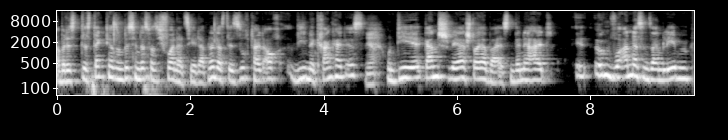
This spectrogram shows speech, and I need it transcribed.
Aber das, das deckt ja so ein bisschen das, was ich vorhin erzählt habe, ne? dass der Sucht halt auch wie eine Krankheit ist ja. und die ganz schwer steuerbar ist. Und wenn er halt irgendwo anders in seinem Leben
